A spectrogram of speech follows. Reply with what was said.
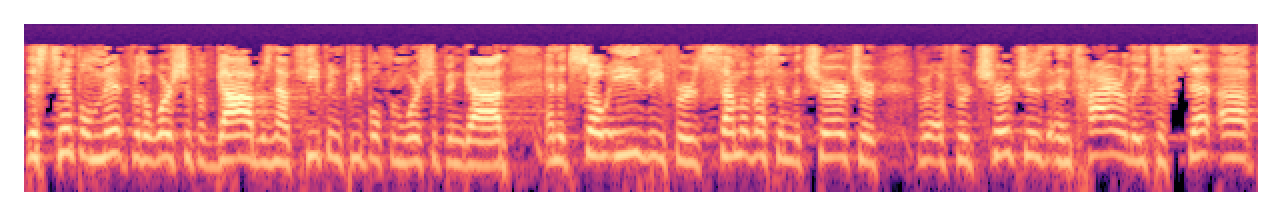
this temple meant for the worship of God was now keeping people from worshiping God. And it's so easy for some of us in the church or for churches entirely to set up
